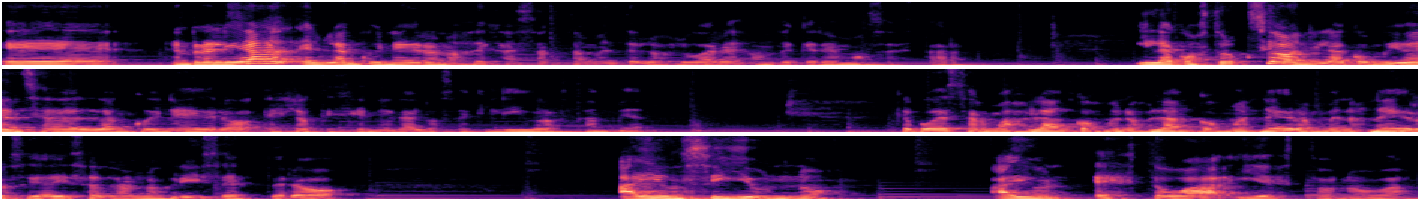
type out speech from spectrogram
Eh, en realidad el blanco y negro nos deja exactamente los lugares donde queremos estar. Y la construcción y la convivencia del blanco y negro es lo que genera los equilibrios también. Que puede ser más blancos, menos blancos, más negros, menos negros, y de ahí saldrán los grises, pero hay un sí y un no. Hay un esto va y esto no va.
